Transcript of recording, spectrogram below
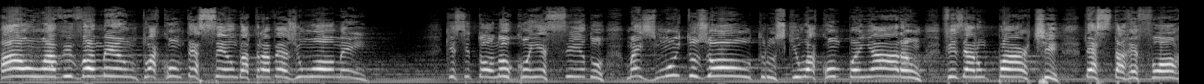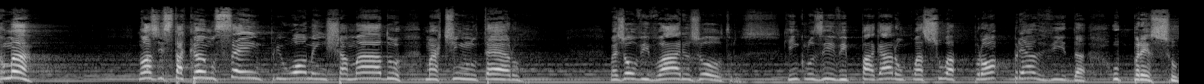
há um avivamento acontecendo através de um homem que se tornou conhecido, mas muitos outros que o acompanharam fizeram parte desta reforma. Nós destacamos sempre o homem chamado Martim Lutero, mas houve vários outros que, inclusive, pagaram com a sua própria vida o preço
